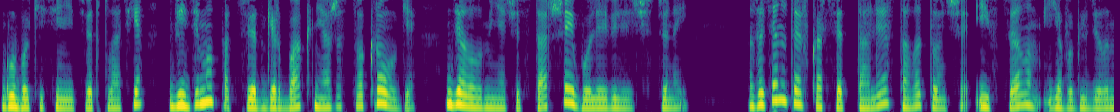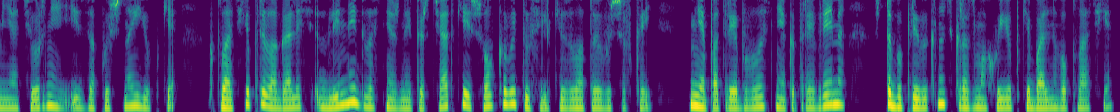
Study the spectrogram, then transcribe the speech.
Глубокий синий цвет платья, видимо, под цвет герба княжества Кроуги, делал меня чуть старше и более величественной. Затянутая в корсет талия стала тоньше, и в целом я выглядела миниатюрнее из-за пышной юбки. К платью прилагались длинные белоснежные перчатки и шелковые туфельки с золотой вышивкой — мне потребовалось некоторое время, чтобы привыкнуть к размаху юбки бального платья.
